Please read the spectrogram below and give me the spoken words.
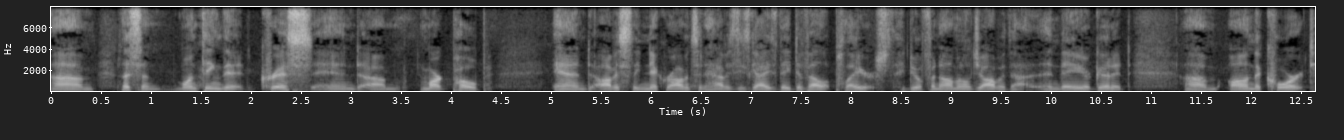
Um, listen, one thing that Chris and um, Mark Pope and obviously Nick Robinson have is these guys. They develop players. They do a phenomenal job with that, and they are good at um, on the court.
